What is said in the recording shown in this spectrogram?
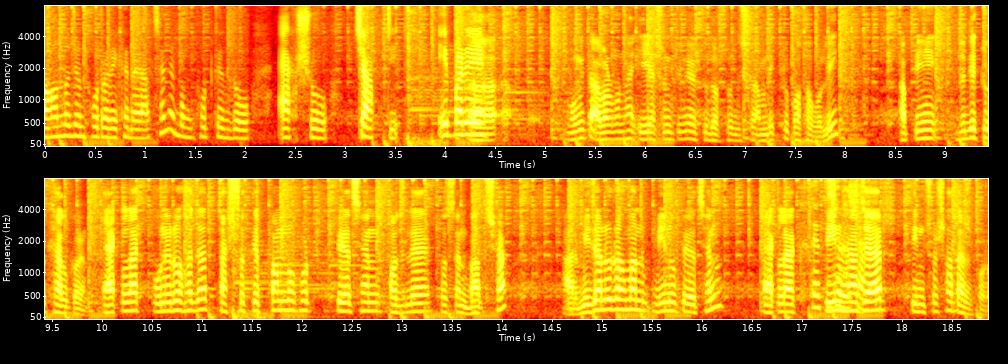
বাউন্ন জন ভোটার এখানে আছেন এবং ভোট কেন্দ্র একশো চারটি। এবারে মমিতা আমার মনে হয় এই আসনটি নিয়ে একটু দর্শকদের সাথে আমরা একটু কথা বলি। আপনি যদি একটু খেয়াল করেন এক লাখ পনেরো হাজার চারশো তেপ্পান্ন ভোট পেয়েছেন ফজলে হোসেন বাদশাহ আর মিজানুর রহমান মিনু পেয়েছেন এক লাখ তিন হাজার তিনশো সাতাশ ভোট।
